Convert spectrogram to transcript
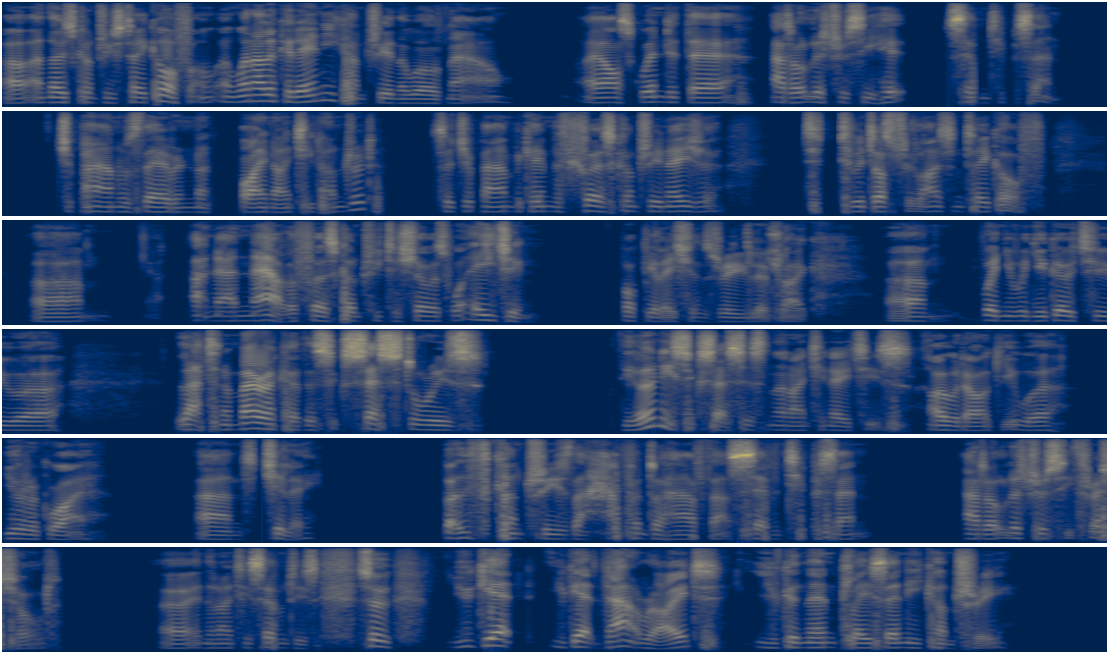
Uh, and those countries take off. And when I look at any country in the world now, I ask when did their adult literacy hit 70%? Japan was there in, by 1900. So Japan became the first country in Asia to, to industrialize and take off. Um, and, and, now the first country to show us what aging populations really look like. Um, when you when you go to uh, Latin America, the success stories, the only successes in the 1980s, I would argue, were Uruguay and Chile, both countries that happen to have that 70% adult literacy threshold uh, in the 1970s. So you get you get that right, you can then place any country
